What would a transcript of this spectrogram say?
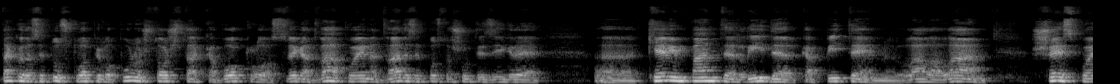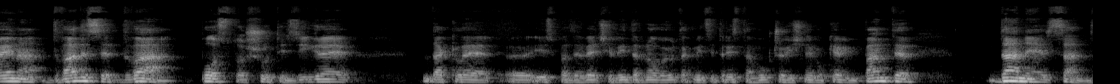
Tako da se tu sklopilo puno štošta, kaboklo, svega dva poena, 20% šut iz igre, e, Kevin Panter, lider, kapiten, la la la, 6 poena, 22% šut iz igre, dakle, e, ispade veći lider na ovoj utakmici Tristan Vukčević nego Kevin Panter, da ne sad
